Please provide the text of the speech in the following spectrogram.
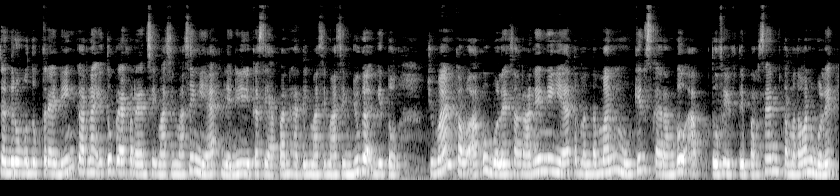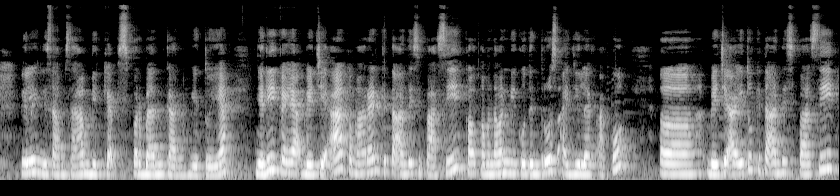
cenderung untuk trading karena itu preferensi masing-masing ya. Jadi kesiapan hati masing-masing juga gitu. Cuman kalau aku boleh saranin nih ya teman-teman mungkin sekarang tuh up to 50% teman-teman boleh pilih di saham-saham big caps perbankan gitu ya. Jadi kayak BCA kemarin kita antisipasi kalau teman-teman ngikutin terus IG live aku uh, eh, BCA itu kita antisipasi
